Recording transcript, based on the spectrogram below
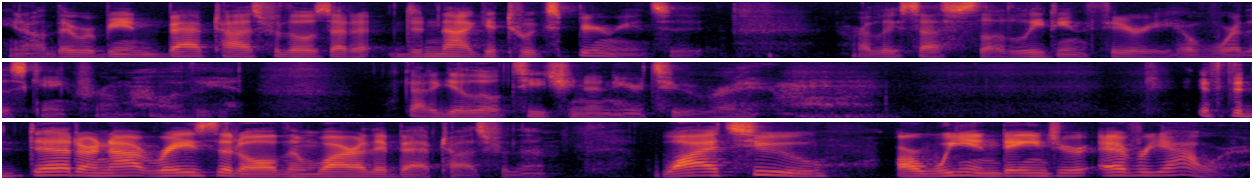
You know, they were being baptized for those that did not get to experience it. Or at least that's the leading theory of where this came from. Hallelujah. Got to get a little teaching in here too, right? If the dead are not raised at all, then why are they baptized for them? Why, too, are we in danger every hour?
